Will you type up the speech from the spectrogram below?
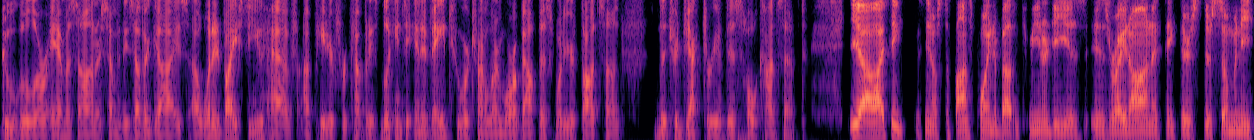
google or amazon or some of these other guys. Uh, what advice do you have uh, peter for companies looking to innovate who are trying to learn more about this? What are your thoughts on the trajectory of this whole concept yeah i think you know Stefaan's point about the community is is right on. I think there's there's so many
